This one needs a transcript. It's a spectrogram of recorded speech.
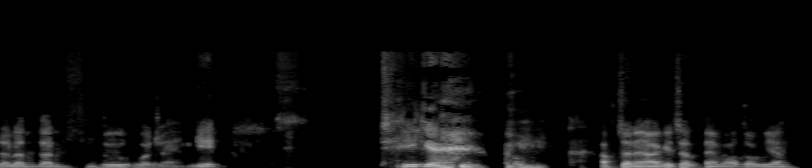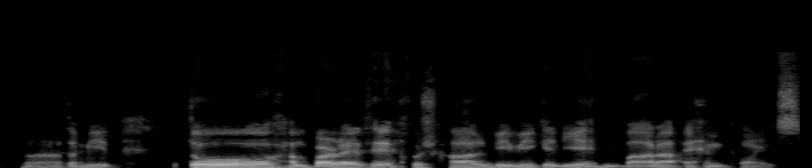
دلت در دور ہو جائیں گے۔ ٹھیک ہے۔ اب چلیں، آگے چلتے ہیں، بہت ہو گیا تمید تو ہم پڑھ رہے تھے، خوشحال بیوی کے لیے بارہ اہم پوائنٹس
